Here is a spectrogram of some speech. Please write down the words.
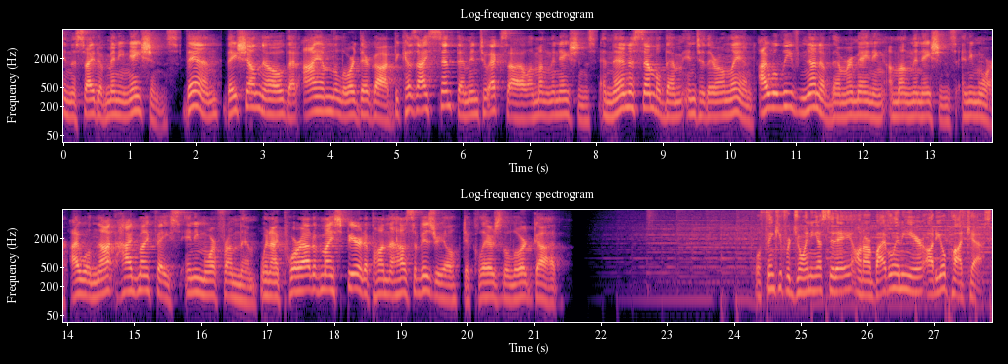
in the sight of many nations, then they shall know that I am the Lord their God because I sent them into exile among the nations and then assembled them into their own land. I will leave none of them remaining among the nations anymore. I will not hide my face anymore from them when I pour out of my spirit upon the house of Israel, declares the Lord God. Well, thank you for joining us today on our Bible in a Year audio podcast.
